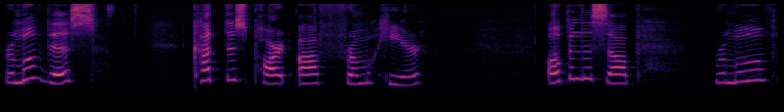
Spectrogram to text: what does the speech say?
remove this, cut this part off from here, open this up, remove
